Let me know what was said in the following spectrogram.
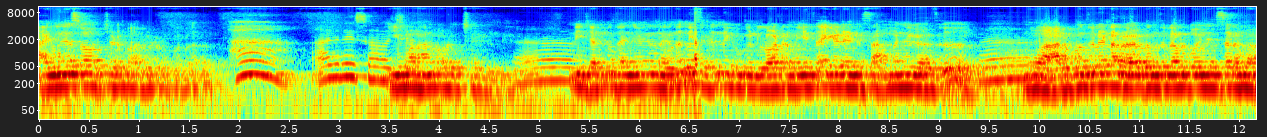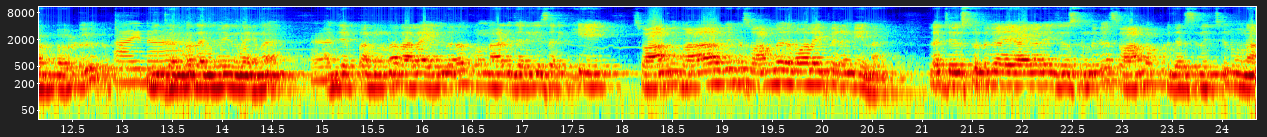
ఆంజనేయ స్వామి వచ్చాడు బాలుడు అనుకున్నారు ఆ, ఆంజనేయ స్వామి ఈ మహానుభావుడు వచ్చాడండి. ఆ. నీ జన్మ ధన్యమైన నీకు లోట నీ తాగాడంటే సామాన్యం కాదు. నువ్వు ఆరు బంతులు అరవై బంతులు అని ఫోన్ చేశాడు మహానుభావుడు. నీ జన్మ ధన్యమైంది ఆయన అని చెప్పి అనుకున్నారు. అలా అయిన తర్వాత కొన్నాళ్ళు జరిగేసరికి స్వామి బాగా స్వామిలో ఇన్వాల్వ్ అయిపోయారండి ఈయన. ఇలా చేస్తుండగా యాగాలు చేస్తుండగా స్వామి అప్పుడు దర్శనిచ్చి నువ్వు నా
